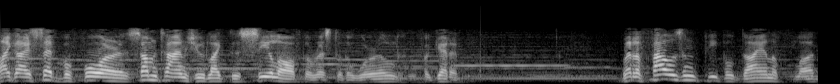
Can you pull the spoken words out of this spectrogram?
Like I said before, sometimes you'd like to seal off the rest of the world and forget it. Let a thousand people die in a flood,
